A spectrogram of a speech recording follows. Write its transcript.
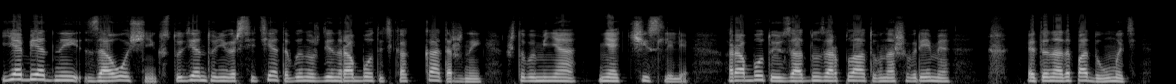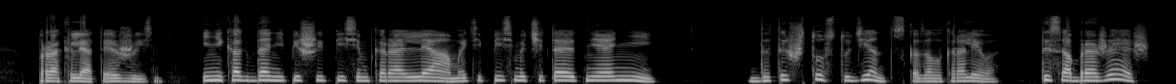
Я бедный заочник, студент университета, вынужден работать как каторжный, чтобы меня не отчислили. Работаю за одну зарплату в наше время. Это надо подумать. Проклятая жизнь. И никогда не пиши писем королям, эти письма читают не они. — Да ты что, студент, — сказала королева, — ты соображаешь?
